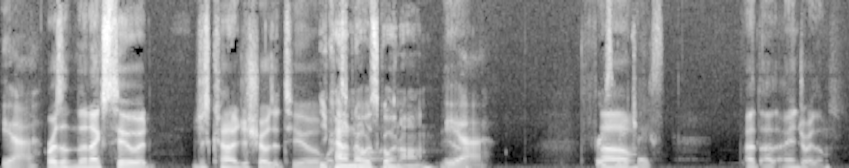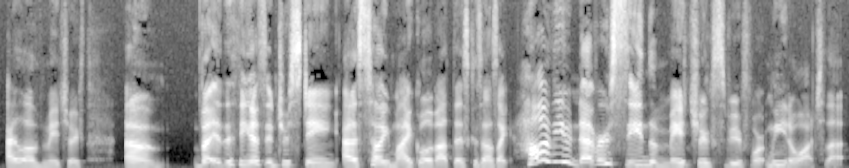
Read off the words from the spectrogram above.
Yeah. Whereas in the next two, it just kind of just shows it to you. You kind of know what's going on. Yeah. The first Um, Matrix. I, I, I enjoy them. I love Matrix. Um, but the thing that's interesting, I was telling Michael about this because I was like, "How have you never seen the Matrix before? We need to watch that."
